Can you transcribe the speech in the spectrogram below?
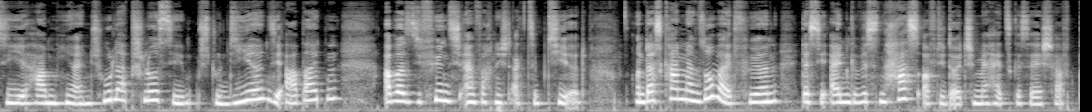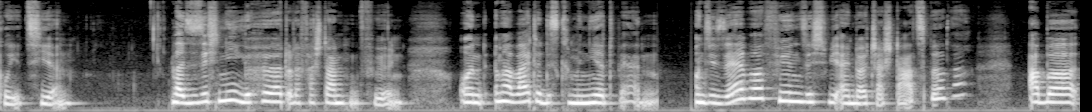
Sie haben hier einen Schulabschluss, sie studieren, sie arbeiten, aber sie fühlen sich einfach nicht akzeptiert. Und das kann dann so weit führen, dass sie einen gewissen Hass auf die deutsche Mehrheitsgesellschaft projizieren, weil sie sich nie gehört oder verstanden fühlen und immer weiter diskriminiert werden. Und sie selber fühlen sich wie ein deutscher Staatsbürger, aber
